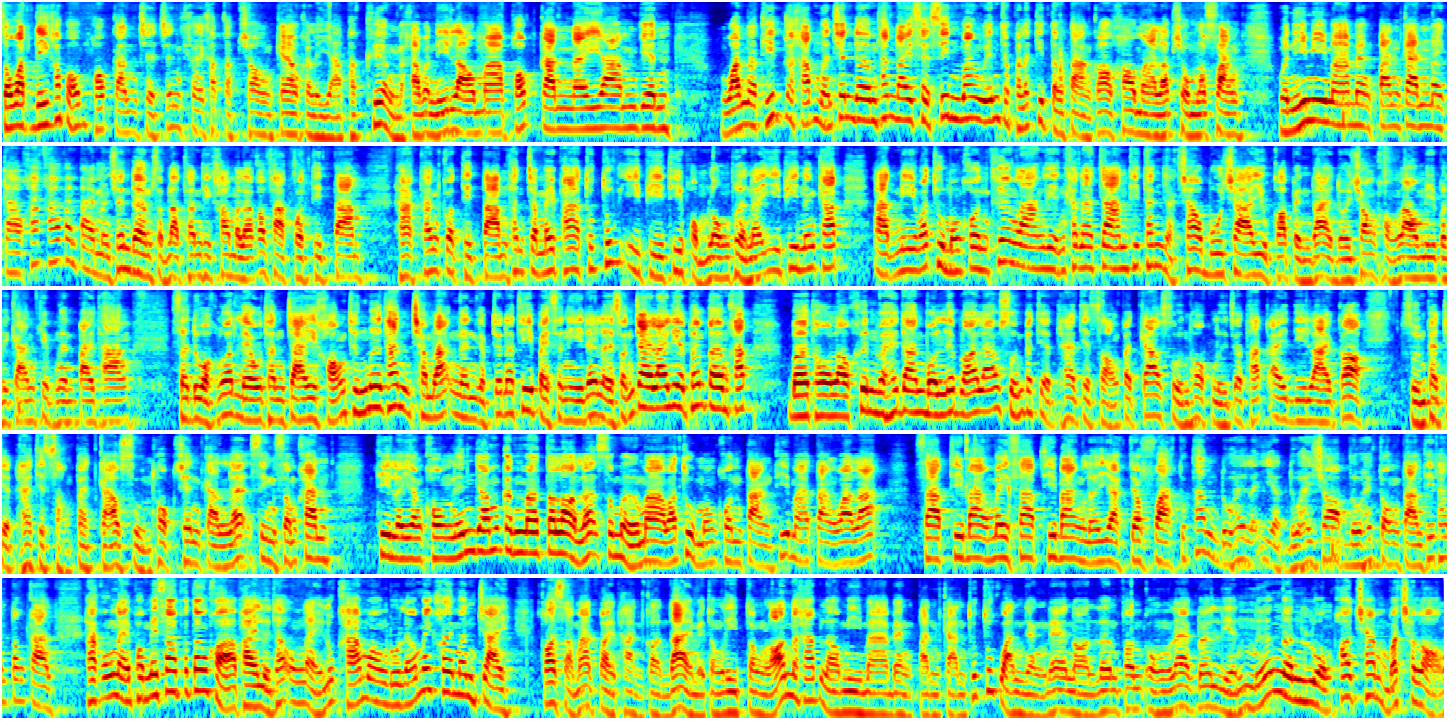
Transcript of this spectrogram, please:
สวัสดีครับผมพบกันเช่นเช่นเคยครับกับช่องแก้วกัลยาพักเครื่องนะครับ วันนี้เรามาพบกันในยามเย็นวันอาทิตย์นะครับ เหมือนเช่นเดิมท่านใดเสร็จสิ้นว่างเว้นจากภารกิจต่างๆ ก็เข้ามารับชมรับฟัง วันนี้มีมาแบ่งปันกันไม่กล่าวค้าเข้ากันไปเหมือนเช่นเดิมสำหรับท่านที่เข้ามาแล้วก็ฝากกดติดตาม หากท่านกดติดตามท่านจะไม่พลาดทุก ๆ EP ที่ผมลงเผื่อใน EP นั้นครับ อาจมีวัตถุมงคลเครื่องรางเหรียญคณาจารย์ที่ท่านอยากเช่าบูชาอยู่ก็เป็นได้ โดยช่องของเรามีบริการเก็บเงินปลายทาง สะดวกรวดเร็วทันใจของถึงมือท่านชำระเงินกับเจ้าหน้าที่ไปรษณีย์ได้เลย สนใจรายละเอียดเพิ่มเติมครับเบอร์โทรเราขึ้นไว้ให้ด้านบนเรียบร้อยแล้ว 0875728906 หรือจะทัก ID Line ก็ 0875728906 เช่นกันและสิ่งสำคัญ ที่เรายังคงเน้นย้ำกันมาตลอดและเสมอมาวัตถุมงคลต่างที่มาต่างวาระทราบที่บ้างไม่ทราบที่บ้างเลยอยากจะฝากทุกท่านดูให้ละเอียดดูให้ชอบดูให้ตรงตามที่ท่านต้องการ หากองค์ไหนผมไม่ทราบก็ต้องขออภัย หรือถ้าองค์ไหนลูกค้ามองดูแล้วไม่ค่อยมั่นใจ ก็สามารถปล่อยผ่านก่อนได้ ไม่ต้องรีบต้องร้อนนะครับ เรามีมาแบ่งปันกันทุกๆวันอย่างแน่นอนเริ่มต้นองค์แรกด้วยเหรียญเนื้อเงินหลวงพ่อแช่มวัดฉลอง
